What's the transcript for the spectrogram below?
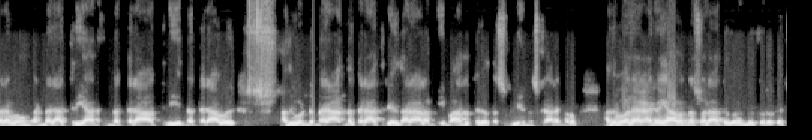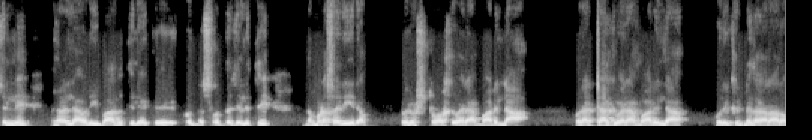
നരവും കണ്ട രാത്രിയാണ്. ഇന്നത്തെ രാത്രി ഇന്നത്തെ രാവ്. അതുകൊണ്ട് അന്നത്തെ രാത്രിയിൽ ധാരാളം ഇബാദത്തുകൾ തസ്ബീഹ് നിസ്കാരങ്ങളും അതുപോലെ അറിയാവുന്ന സ്വലാത്തുകളും ദുഃഖറൊക്കെ ചൊല്ലി നിങ്ങളെല്ലാവരും ഇബാദത്തിലേക്ക് ഒന്ന് ശ്രദ്ധ ചെലുത്തി നമ്മുടെ ശരീരം ഒരു സ്ട്രോക്ക് വരാൻ പാടില്ല ഒരു അറ്റാക്ക് വരാൻ പാടില്ല ഒരു കിഡ്നി തകരാറോ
